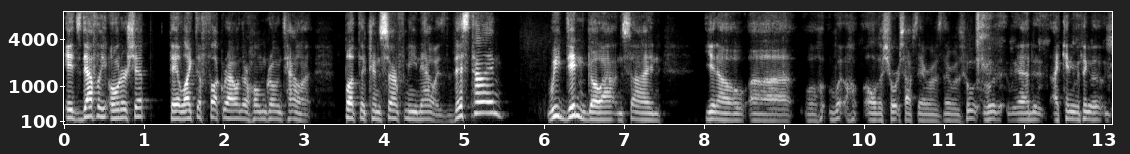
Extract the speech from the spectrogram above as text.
it's definitely ownership. They like to fuck around with their homegrown talent. But the concern for me now is this time we didn't go out and sign you know, uh, well, all the shortstops there was there was who, who we had. I can't even think of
